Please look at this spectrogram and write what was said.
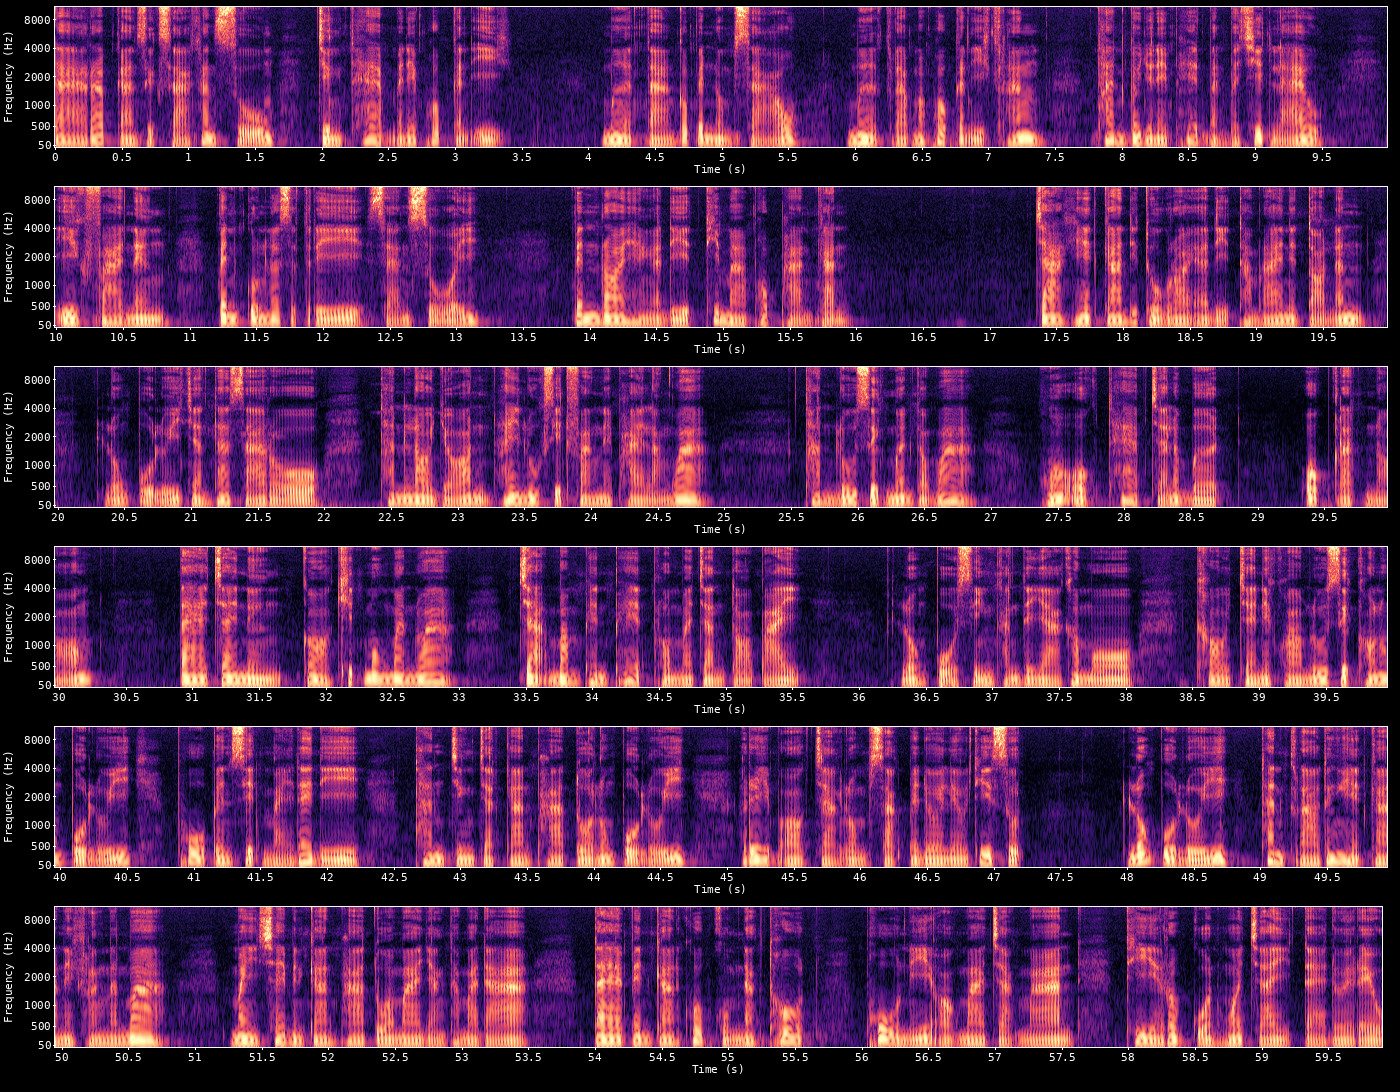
ได้รับการศึกษาขั้นสูงจึงแทบไม่ได้พบกันอีก เมื่อต่างก็เป็นหนุ่มสาว เมื่อกลับมาพบกันอีกครั้ง ท่านก็อยู่ในเพศบรรพชิตแล้ว อีกฝ่ายหนึ่งเป็นกุลสตรีแสนสวย เป็นรอยแห่งอดีตที่มาพบผ่านกัน จากเหตุการณ์ที่ถูกรอยอดีตทำร้ายในตอนนั้น หลวงปู่หลุยจันทสาโร ท่านเล่าย้อนให้ลูกศิษย์ฟังในภายหลังว่า ท่านรู้สึกเหมือนกับว่า หัวอกแทบจะระเบิด อกกรัดหนอง แต่ใจหนึ่งก็คิดมุ่งมั่นว่า จะบำเพ็ญเพศพรหมจรรย์ต่อไป หลวงปู่สิงห์ขันตยาขโม เข้าใจในความรู้สึกของหลวงปู่หลุย ผู้เป็นศิษย์ใหม่ได้ดี ท่านจึงจัดการพาตัวหลวงปู่หลุย รีบออกจากลมสักไปโดยเร็วที่สุดหลวงปู่หลุยท่านกล่าวถึงเหตุการณ์ในครั้งนั้นว่า ไม่ใช่เป็นการพาตัวมาอย่างธรรมดา แต่เป็นการควบคุมนักโทษ ผู้หนีออกมาจากมารที่รบกวนหัวใจแต่โดยเร็ว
